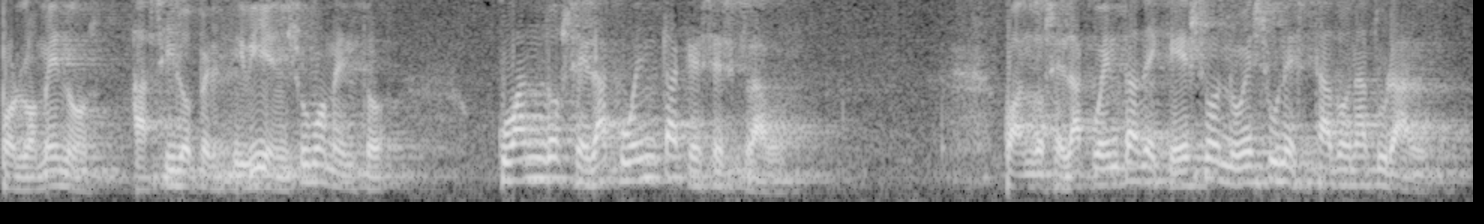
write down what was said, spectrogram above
por lo menos así lo percibí en su momento, cuando se da cuenta que es esclavo. Cuando se da cuenta de que eso no es un estado natural,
